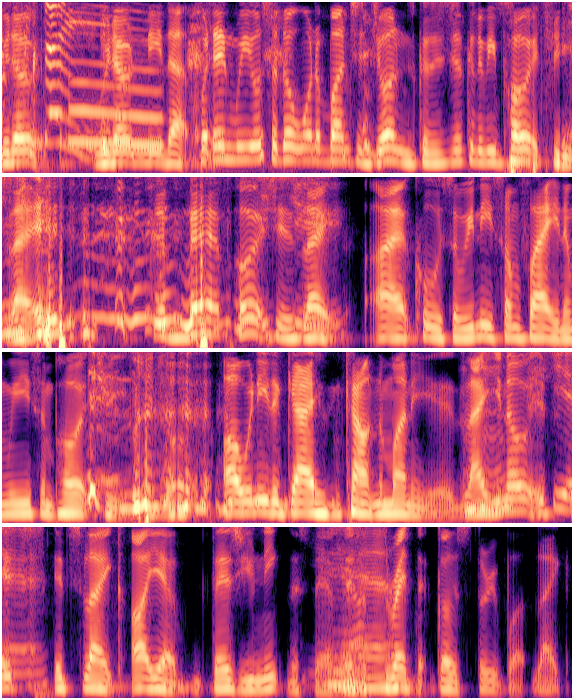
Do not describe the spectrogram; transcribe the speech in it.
we don't, we don't need that. But then we also don't want a bunch of Johns because it's just gonna be poetry, like just bare poetry. It's like, all right, cool. So we need some fighting and we need some poetry. you know? oh, we need a guy who can count the money. Like you Mhm. know, it's it's it's like, oh yeah, there's uniqueness there. There's a thread that goes through, but like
